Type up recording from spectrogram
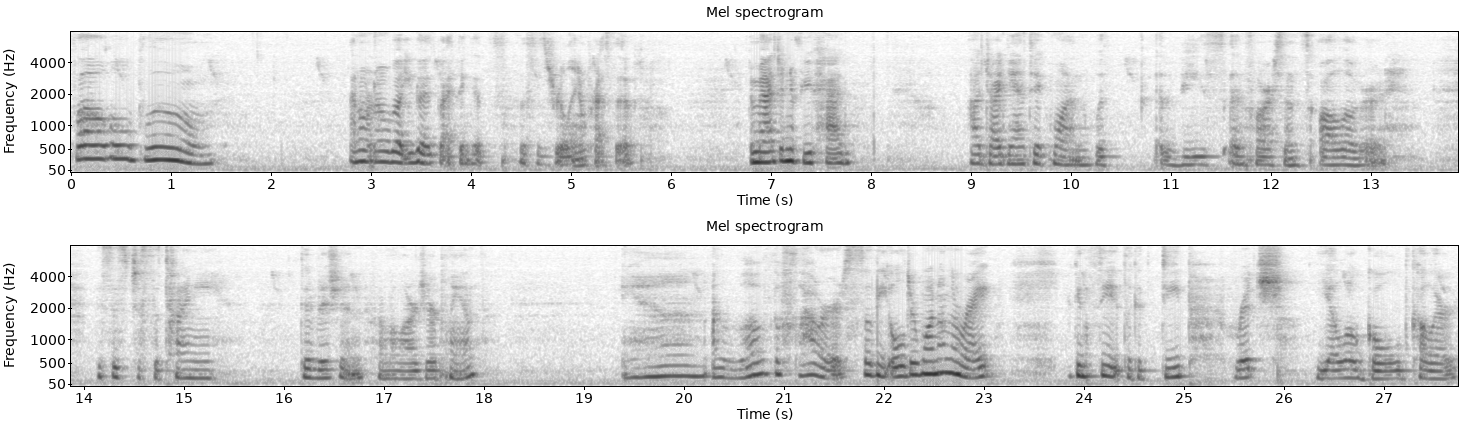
full bloom. I don't know about you guys, but I think it's this is really impressive. Imagine if you had a gigantic one with these inflorescence all over. This is just a tiny division from a larger plant. And I love the flowers. So the older one on the right, you can see it's like a deep, rich yellow gold color.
